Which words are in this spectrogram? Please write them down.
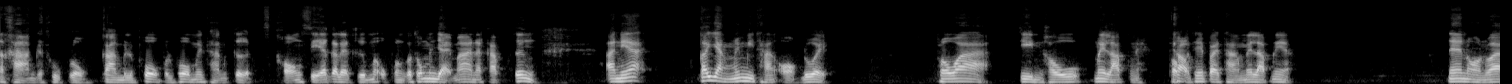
ราคาจะถูกลง การบริโภคบริโภคไม่ทันเกิดของเสียกันเลยคือมาผลกระทบมันใหญ่มากนะครับ ซึ่งอันเนี้ยก็ยังไม่มีทางออกด้วย เพราะว่าจีนเขาไม่รับไงพอประเทศปลายทางไม่รับเนี่ย แน่นอนว่า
